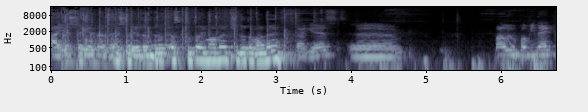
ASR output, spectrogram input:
A jeszcze jedna rzecz. Jeszcze jeden drobiazg tutaj mamy przygotowany. Tak jest. Mały upominek.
